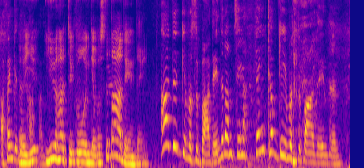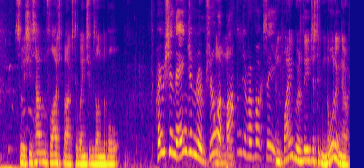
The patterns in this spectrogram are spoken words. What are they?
I think it Uh, you, you had to go and give us the bad ending. I didn't give us the bad ending. I'm saying I think I've gave us the bad ending. So she's having flashbacks to when she was on the boat. Why was she in the engine room? She's not a don't know. passenger for fuck's sake. And why were they just ignoring her?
